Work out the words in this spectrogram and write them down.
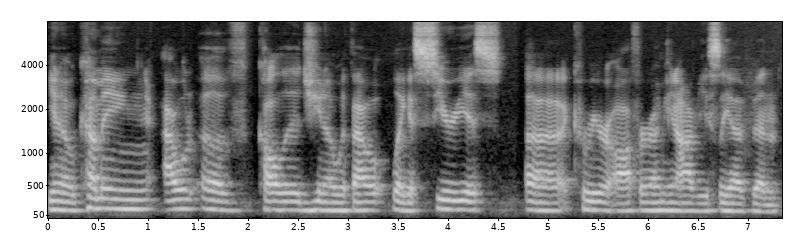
you know, coming out of college, you know, without like a serious uh, career offer. I mean, obviously, I've been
